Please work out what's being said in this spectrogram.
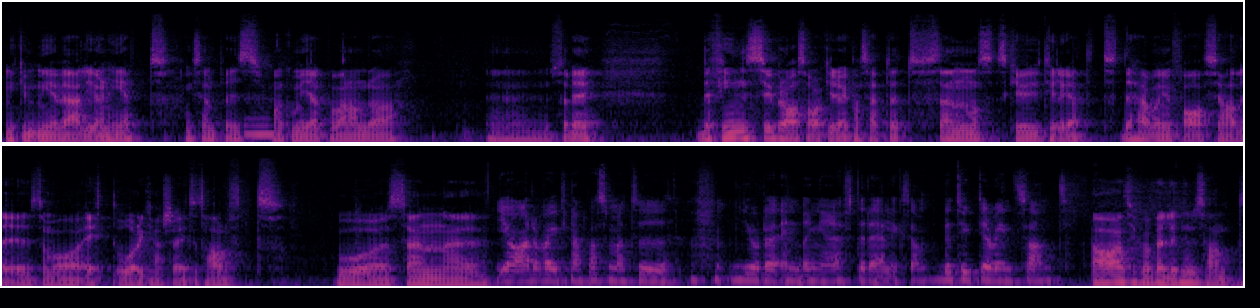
mycket mer välgörenhet, exempelvis. Mm. Man kommer hjälpa varandra. Eh, Så det, det finns ju bra saker i det här konceptet. Sen måste, ska jag ju tillägga att det här var ju en fas jag hade som var ett år kanske, ett och ett halvt. Och sen... eh, Ja, det var ju knappast som att du gjorde ändringar efter det liksom. Du tyckte det var intressant. Ja, jag tycker det var väldigt intressant.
